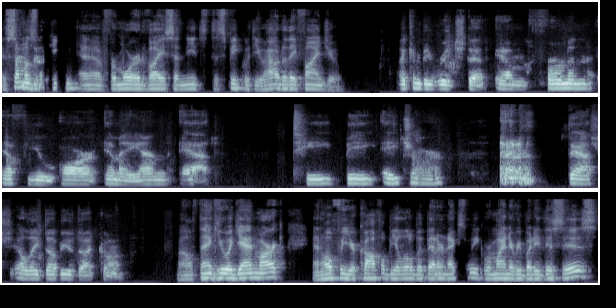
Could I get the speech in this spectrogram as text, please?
If someone's looking uh, for more advice and needs to speak with you, how do they find you? I can be reached at m furman f u r m a n at t b h r dash law dot com. Well, thank you again, Mark, and hopefully your cough will be a little bit better next week. Remind everybody this is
